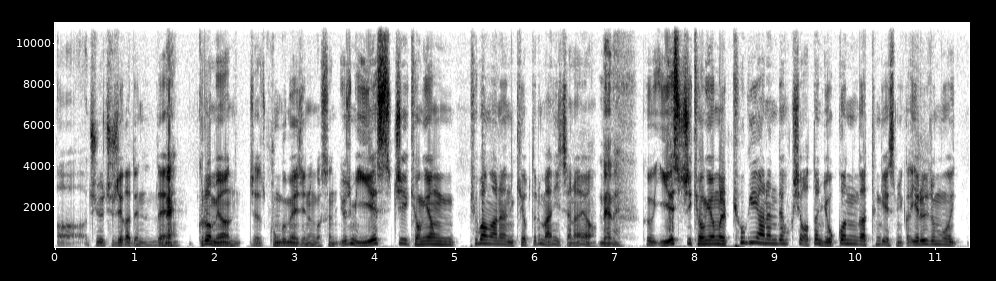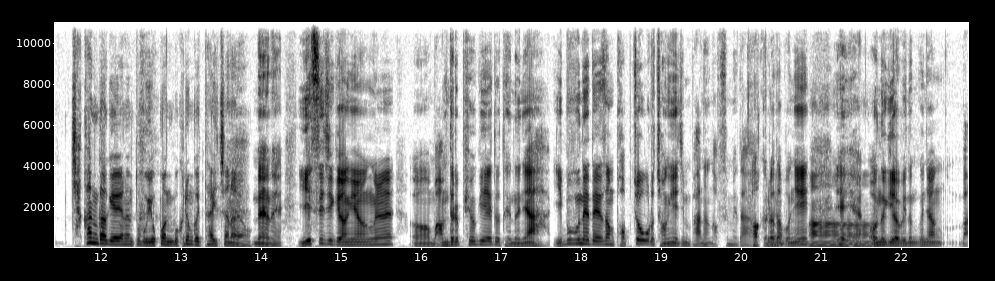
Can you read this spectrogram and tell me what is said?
어, 주요 주제가 됐는데 네. 그러면 이제 궁금해지는 것은 요즘 ESG 경영 표방하는 기업들은 많이 있잖아요. 네네. 그 ESG 경영을 표기하는데 혹시 어떤 요건 같은 게 있습니까? 예를 들면 뭐 착한 가게에는 또 뭐 요건 뭐 그런 거 다 있잖아요. 네네. ESG 경영을 어, 마음대로 표기해도 되느냐 이 부분에 대해서는 법적으로 정해진 바는 없습니다. 아, 그러다? 보니 아, 예, 예. 어느 기업이든 그냥 마,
